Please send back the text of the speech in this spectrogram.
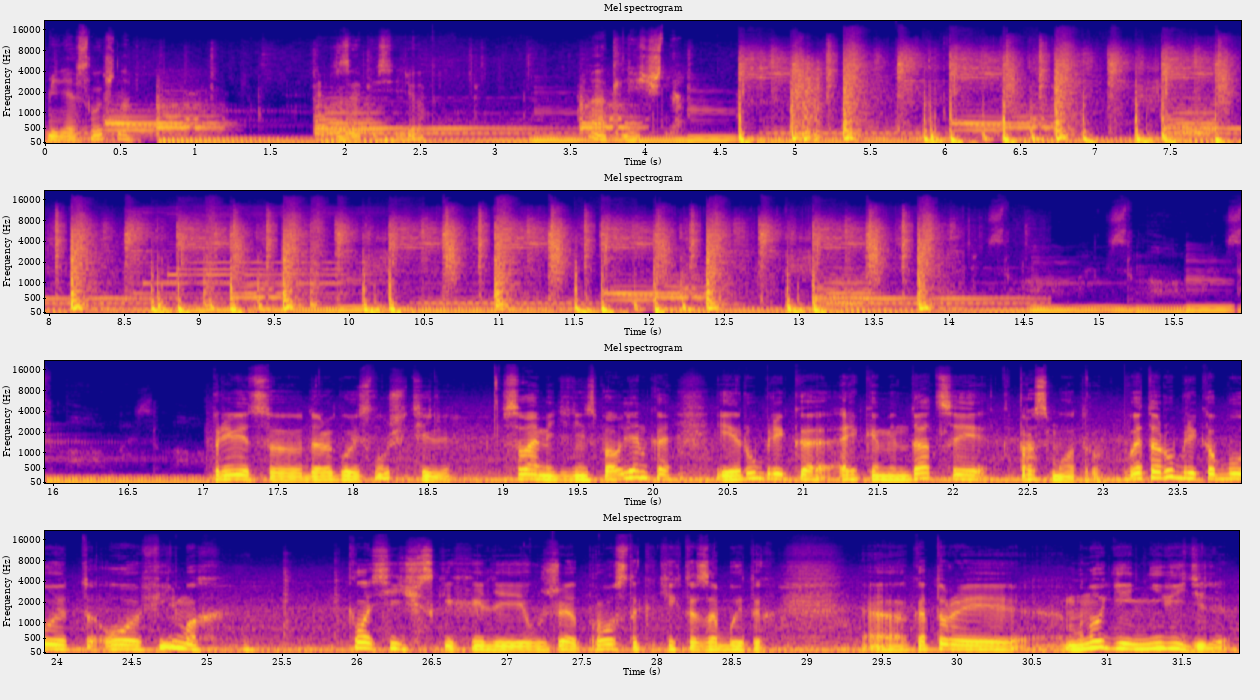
Меня слышно? Запись идет? Отлично. Приветствую, дорогой слушатель. С вами Денис Павленко и рубрика «Рекомендации к просмотру». Эта рубрика будет о фильмах классических или уже просто каких-то забытых, э, которые многие не видели,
